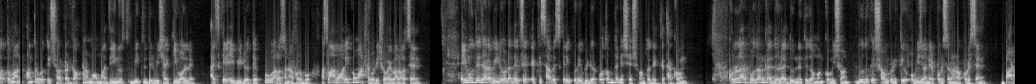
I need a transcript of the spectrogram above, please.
বর্তমান অন্তর্বর্তী সরকার ডক্টর মোহাম্মদ ইনুস বিদ্যুতের বিষয়ে কি বললেন আজকের এই ভিডিওতে পুরো আলোচনা করব। আসসালামু আলাইকুম, আশা করি সবাই ভালো আছেন। এই মুহূর্তে যারা ভিডিওটা দেখছেন, একটি সাবস্ক্রাইব করে ভিডিওর প্রথম থেকে শেষ পর্যন্ত দেখতে থাকুন। খুলনার প্রধান কার্যালয় দুর্নীতি দমন কমিশন দুদকের সম্প্রীতি অভিযানের পরিচালনা করেছেন। বাট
